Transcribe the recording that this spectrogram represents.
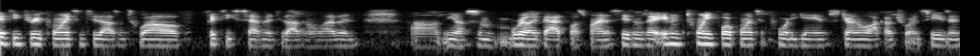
53 points in 2012, 57 in 2011. Um, you know, some really bad plus minus seasons there. Even 24 points in 40 games during the lockout shortened season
